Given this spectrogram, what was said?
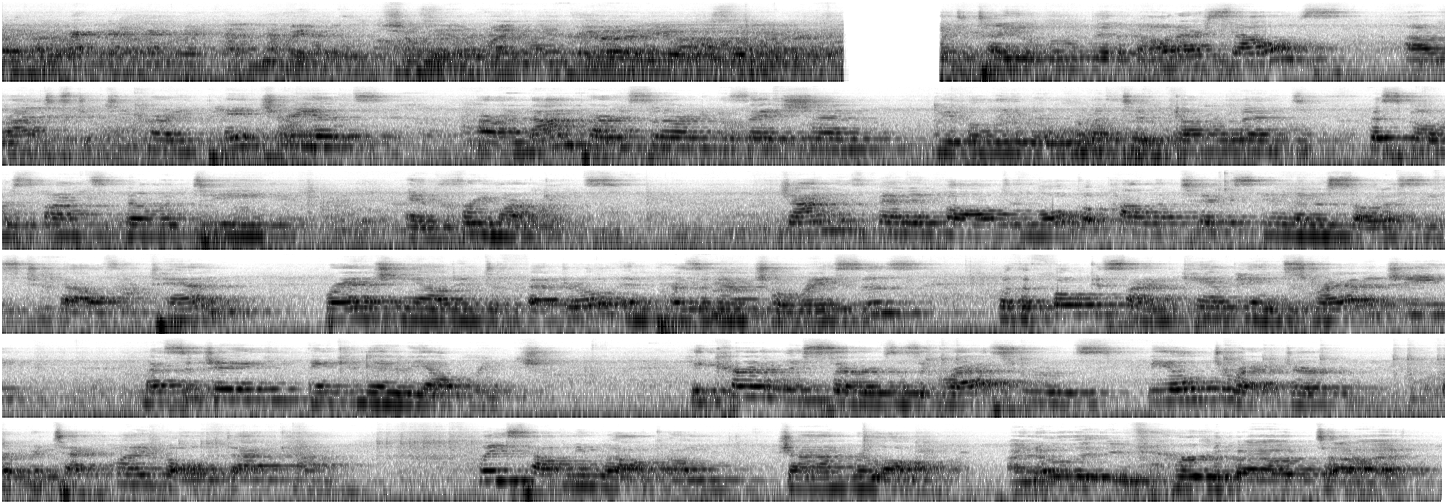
Mic again. to tell you a little bit about ourselves. Uh, Rochester Tea Party Patriots are a nonpartisan organization. We believe in limited government, fiscal responsibility, and free markets. John has been involved in local politics in Minnesota since 2010, branching out into federal and presidential races with a focus on campaign strategy, messaging, and community outreach. He currently serves as a grassroots field director for ProtectMyVote.com. Please help me welcome John Rouleau. I know that you've heard about uh,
